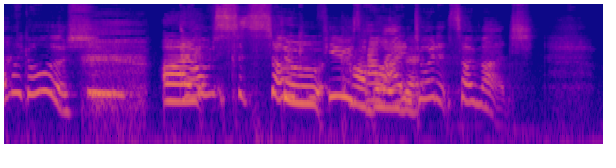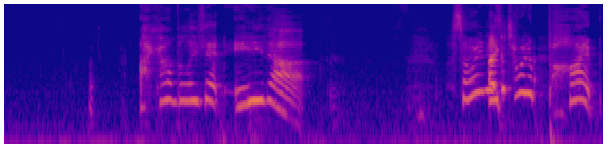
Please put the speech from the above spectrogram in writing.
Oh my gosh. I, And I was just so confused how I believe it. enjoyed it so much. I can't believe that either. Someone needs Like- to tell me to pipe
